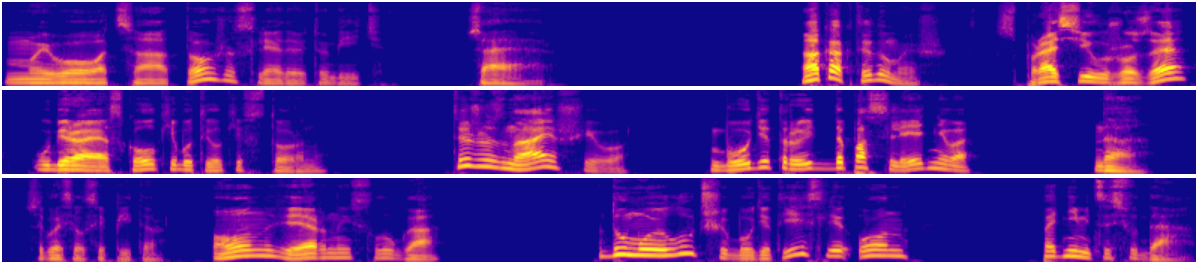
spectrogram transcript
Моего отца тоже следует убить, сэр. — А как ты думаешь? — спросил Жозе, убирая осколки бутылки в сторону. — Ты же знаешь его. Будет рыть до последнего. — Да, — согласился Питер, — он верный слуга. Думаю, лучше будет, если он поднимется сюда.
